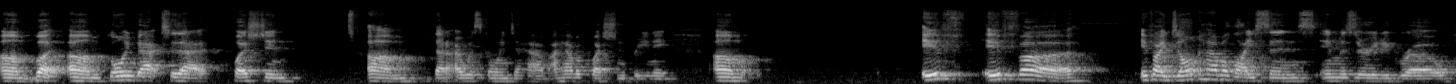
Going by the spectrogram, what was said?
Um, but um, going back to that question um, that I was going to have, I have a question for you, Nate. Um, if if uh, if I don't have a license in Missouri to grow,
